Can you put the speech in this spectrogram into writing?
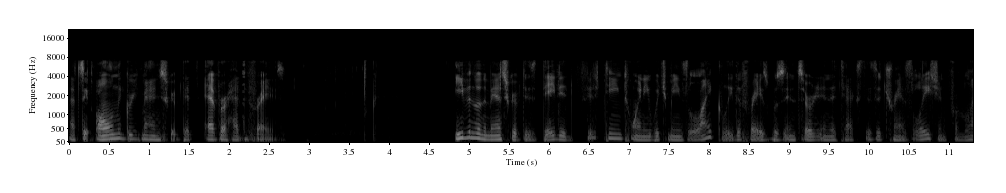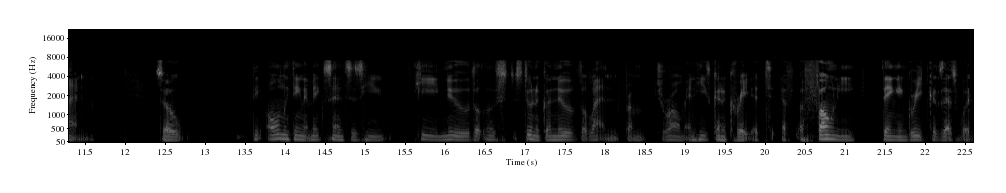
That's the only Greek manuscript that ever had the phrase. Even though the manuscript is dated 1520, which means likely the phrase was inserted in the text as a translation from Latin. So the only thing that makes sense is he he knew the Stunica knew the Latin from Jerome, and he's going to create a, a, a, phony thing in Greek because that's what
